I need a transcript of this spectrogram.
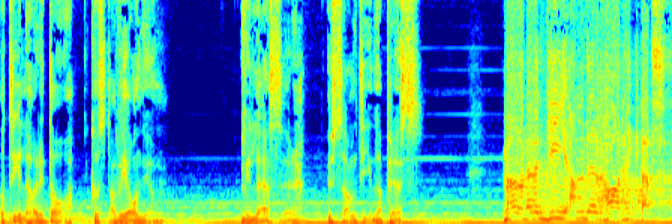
och tillhör idag Gustavianium. Vi läser ur samtida press. Mördaren J. Ander har häktats.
